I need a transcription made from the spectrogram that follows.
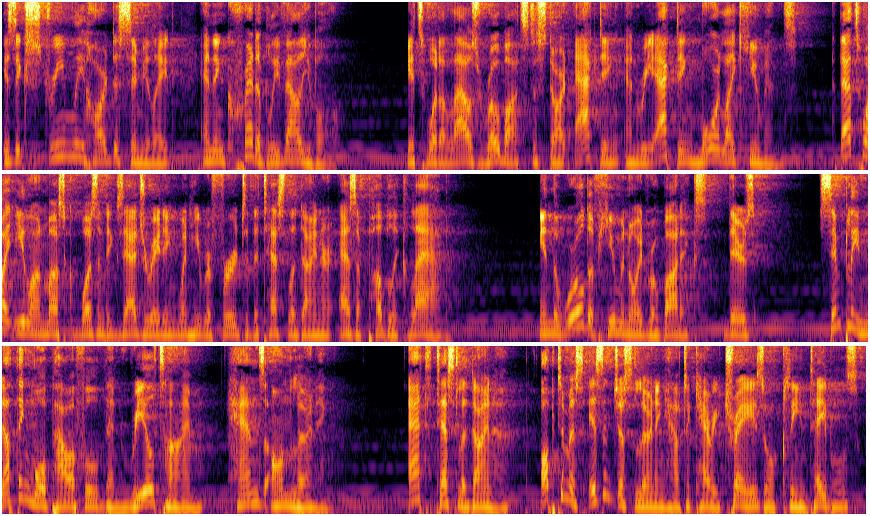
is extremely hard to simulate and incredibly valuable. It's what allows robots to start acting and reacting more like humans. That's why Elon Musk wasn't exaggerating when he referred to the Tesla Diner as a public lab. In the world of humanoid robotics, there's simply nothing more powerful than real-time, hands-on learning. At Tesla Diner, Optimus isn't just learning how to carry trays or clean tables,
